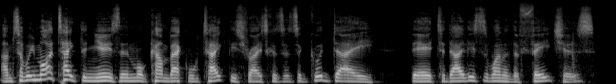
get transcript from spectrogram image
Um, so we might take the news, then we'll come back. We'll take this race because it's a good day there today. This is one of the features,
